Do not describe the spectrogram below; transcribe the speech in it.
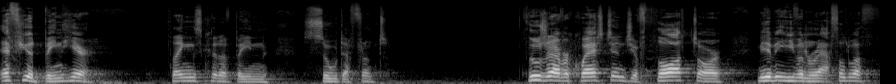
if you had been here, things could have been so different. If those are ever questions you've thought or maybe even wrestled with,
